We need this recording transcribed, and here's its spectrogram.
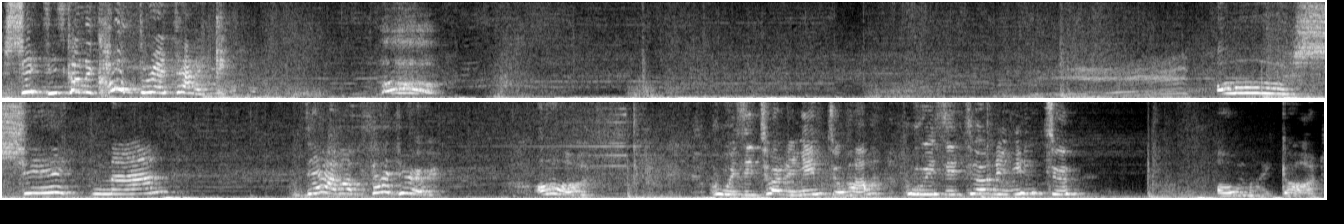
Shit, he's gonna counterattack! oh shit, man! Damn, a feather! Oh, who is he turning into, huh? Who is he turning into? Oh my god,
